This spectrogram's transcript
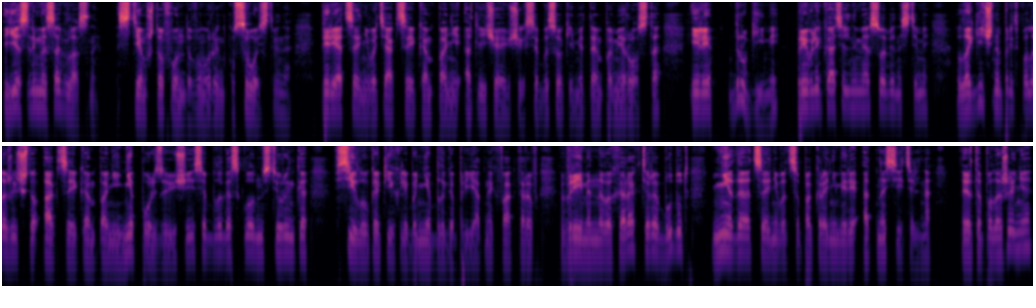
Если мы согласны с тем, что фондовому рынку свойственно переоценивать акции компаний, отличающихся высокими темпами роста или другими привлекательными особенностями, логично предположить, что акции компаний, не пользующиеся благосклонностью рынка в силу каких-либо неблагоприятных факторов временного характера, будут недооцениваться, по крайней мере, относительно. Это положение,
